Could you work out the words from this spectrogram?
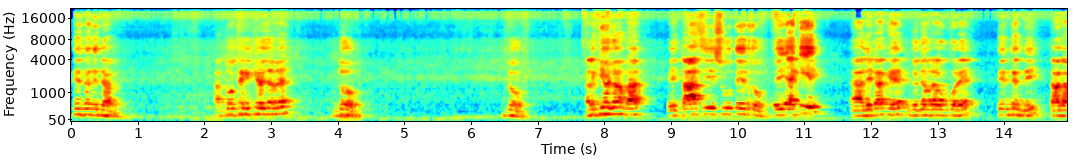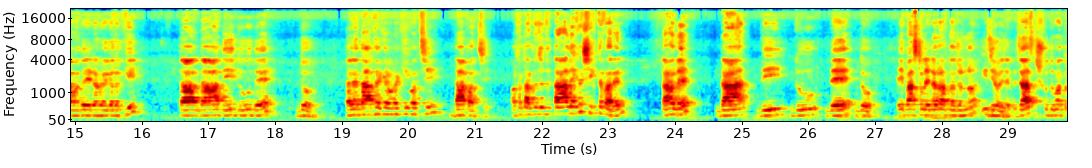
তেল দিতে হবে। আর দো থেকে কি হয়ে যাবে? দো। দো। তাহলে কি হলো আমরা এই তা চি সু, তো এই একই লেটারকে যদি আমরা উপরে তেন তেন দিই, তাহলে আমাদের এটা হয়ে গেল কি? তা, দা, দি, দু, দে, দো। তাহলে তা থেকে আমরা কি পাচ্ছি? দা পাচ্ছি। অর্থাৎ আপনি যদি তা লেখা শিখতে পারেন, তাহলে দা, দি, দু, দে, দো, এই পাঁচটা লেটারও আপনার জন্য ইজি হয়ে যাবে। জাস্ট শুধুমাত্র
